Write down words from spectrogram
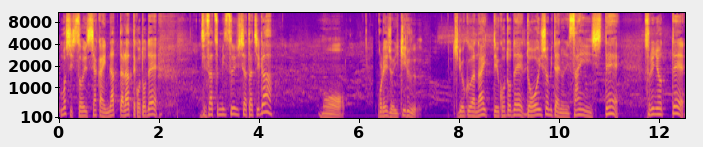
もしそういう社会になったらってことで自殺未遂者たちがもうこれ以上生きる気力がないっていうことで同意書みたいのにサインしてそれによって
